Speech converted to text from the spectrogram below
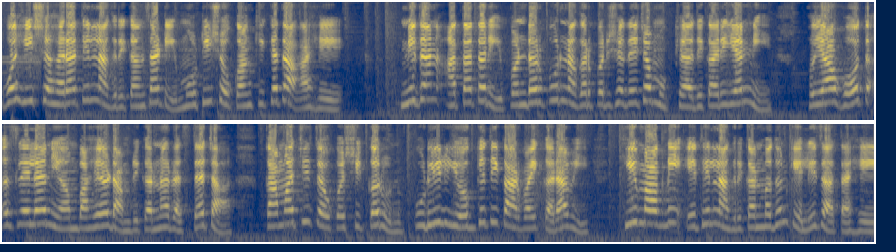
व ही शहरातील नागरिकांसाठी मोठी शोकांकिकता आहे. निदान आता तरी पंढरपूर नगर परिषदेच्या मुख्य अधिकारी यांनी या होत असलेल्या नियमबाह्य डांबरीकरण रस्त्याच्या कामाची चौकशी करून पुढील योग्य ती कारवाई करावी ही मागणी येथील नागरिकांमधून केली जात आहे.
